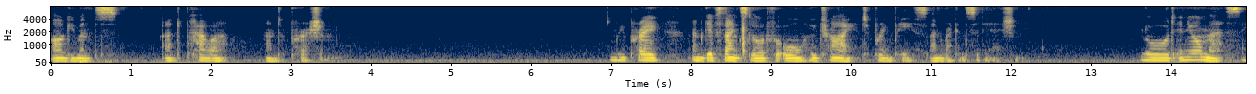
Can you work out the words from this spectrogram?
arguments and power and oppression. We pray and give thanks, Lord, for all who try to bring peace and reconciliation. Lord, in your mercy,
